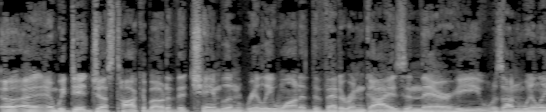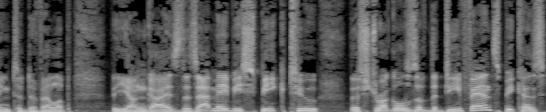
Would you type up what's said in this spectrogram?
uh, and we did just talk about it that Chamblin really wanted the veteran guys in there. He was unwilling to develop the young guys. Does that maybe speak to the struggles of the defense? Because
